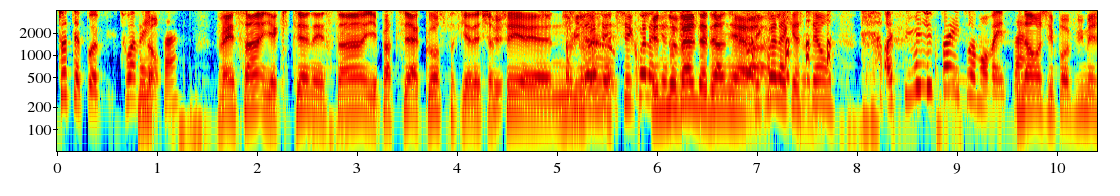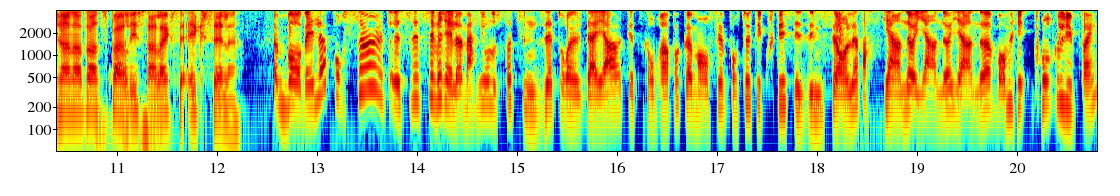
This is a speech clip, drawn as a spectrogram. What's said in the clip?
Toi, t'as pas vu. Toi, Vincent? Vincent, il a quitté un instant, il est parti à la course parce qu'il allait chercher euh, une, nouvelle, quoi la une nouvelle de dernière C'est quoi la question? As-tu vu Lupin, toi, mon Vincent? non, j'ai pas vu, mais j'en ai entendu parler. Ça a l'air que c'est excellent. Bon, ben là, pour ceux, t- c'est vrai, là, Mario, l'autre fois, tu me disais, toi, d'ailleurs, que tu comprends pas comment on fait pour tout écouter ces émissions-là, parce qu'il y en a, il y en a, il y en a. Bon, ben, pour Lupin,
